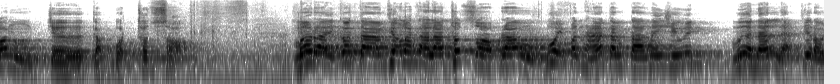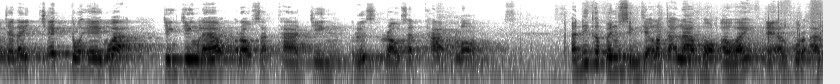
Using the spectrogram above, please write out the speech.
ต้องเจอกับบททดสอบ เมื่อไรก็ตามที่อัลลอฮฺตาลาทดสอบเราด้วยปัญหาต่าง ๆ ในชีวิต เมื่อนั้นแหละที่เราจะได้เช็คตัวเองว่า จริง ๆ แล้วเราศรัทธาจริง หรือเราศรัทธาปลอม อันนี้ก็เป็นสิ่งที่อัลลอฮฺตาลาบอกเอาไว้ในอัลกุรอาน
